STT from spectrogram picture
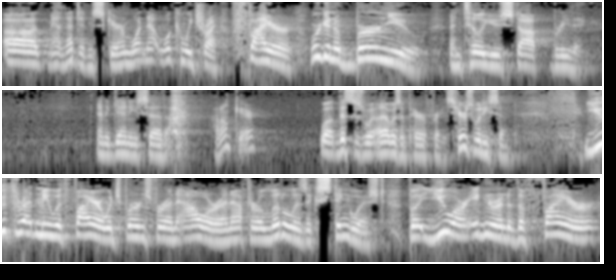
Uh, man, that didn't scare him. What now? What can we try? Fire. We're going to burn you until you stop breathing. And again, he said, I don't care. Well, this is what that was a paraphrase. Here's what he said you threaten me with fire which burns for an hour and after a little is extinguished, but you are ignorant of the fire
